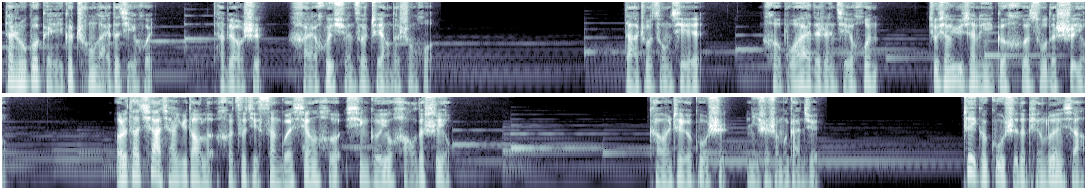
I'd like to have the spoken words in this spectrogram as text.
但如果给一个重来的机会，他表示还会选择这样的生活。大柱总结：和不爱的人结婚，就像遇见了一个合租的室友，而他恰恰遇到了和自己三观相合、性格又好的室友。看完这个故事，你是什么感觉？这个故事的评论下，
